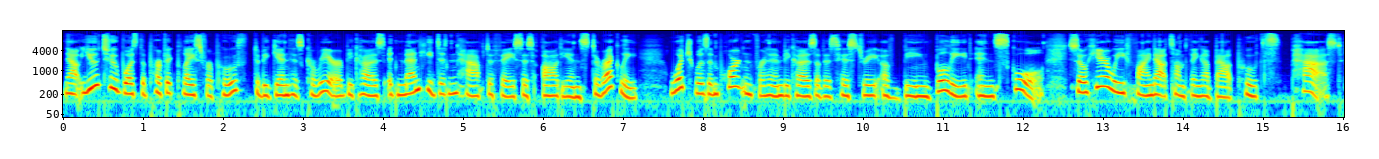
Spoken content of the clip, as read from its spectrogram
Now, YouTube was the perfect place for Puth to begin his career because it meant he didn't have to face his audience directly, which was important for him because of his history of being bullied in school. So here we find out something about Puth's past.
